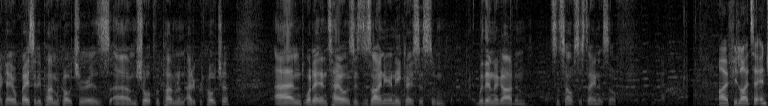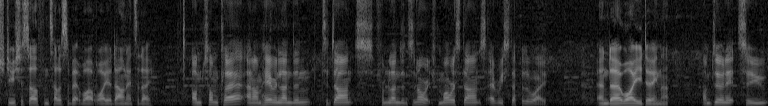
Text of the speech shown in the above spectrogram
Okay, well, basically, permaculture is um, short for permanent agriculture, and what it entails is designing an ecosystem within a garden to self sustain itself. Hi, if you'd like to introduce yourself and tell us a bit about why you're down here today. I'm Tom Claire and I'm here in London to dance from London to Norwich. Morris dance every step of the way. And uh, why are you doing that? I'm doing it to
